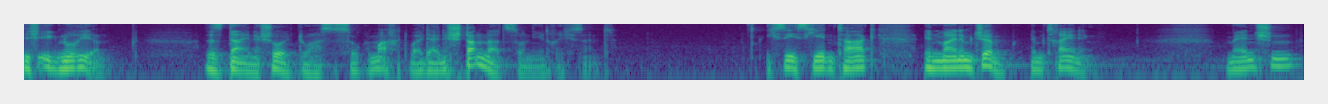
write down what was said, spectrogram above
dich ignorieren. Das ist deine Schuld, du hast es so gemacht, weil deine Standards so niedrig sind. Ich sehe es jeden Tag in meinem Gym, im Training. Menschen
